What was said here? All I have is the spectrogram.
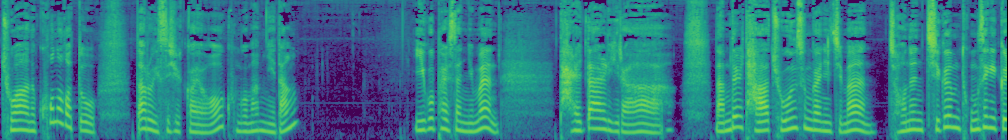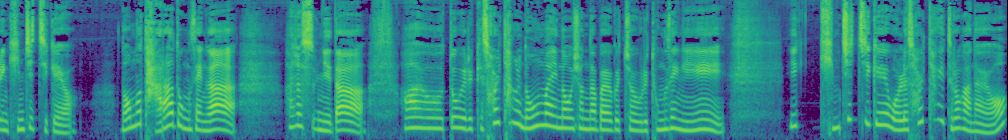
좋아하는 코너가 또 따로 있으실까요? 궁금합니다. 2984님은 달달이라 남들 다 좋은 순간이지만 저는 지금 동생이 끓인 김치찌개요. 너무 달아 동생아 하셨습니다. 아유 또 이렇게 설탕을 너무 많이 넣으셨나봐요. 그쵸? 우리 동생이 이 김치찌개에 원래 설탕이 들어가나요?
